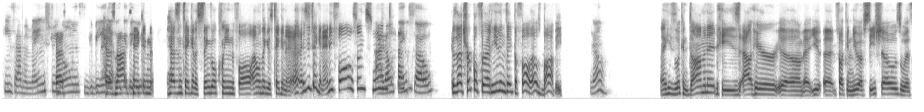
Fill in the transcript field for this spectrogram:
He's having mainstream has, moments. Being has not taken. U- hasn't taken a single clean fall. I don't think he's taken. Has he taken any fall since? I don't think so. Because that triple threat, he didn't take the fall. That was Bobby. No. Like, he's looking dominant. He's out here um, at, U- at fucking UFC shows with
